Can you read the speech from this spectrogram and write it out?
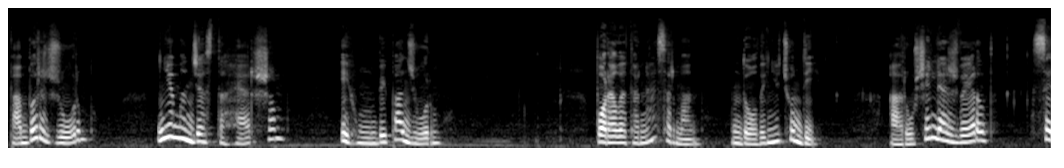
pa bërë zhurmë, një mëngjes të hershëm, i humbi pa gjurmë. Por edhe të nesërmën, ndodhi një çudi. Arushin leshverdhë s'e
